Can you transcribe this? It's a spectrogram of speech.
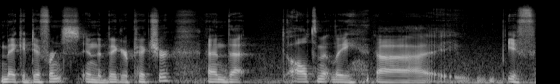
make a difference in the bigger picture, and that ultimately, uh, if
